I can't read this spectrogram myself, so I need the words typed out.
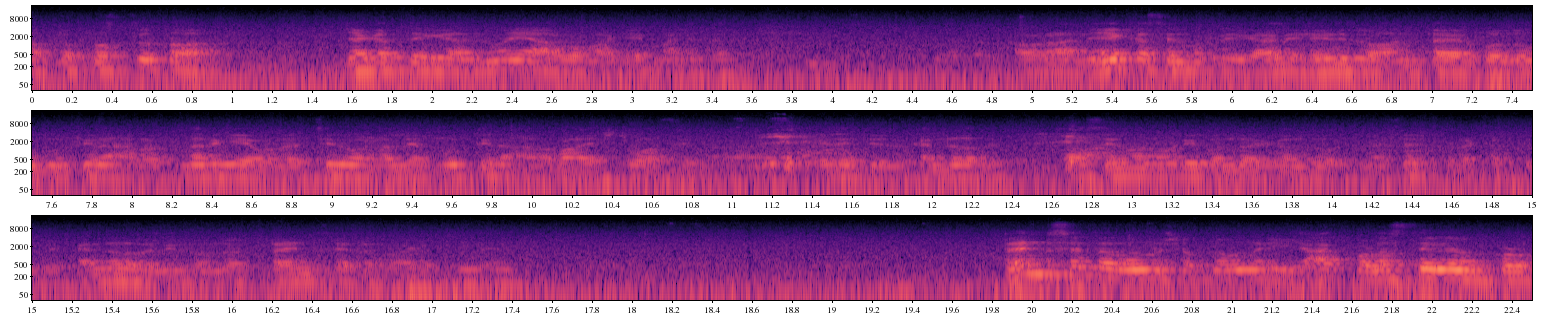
ಮತ್ತು ಪ್ರಸ್ತುತ ಜಗತ್ತಿಗೆ ಅನ್ವಯ ಆಗುವ ಹಾಗೆ ಮಾಡಿದ್ದಾರೆ. ಅವರ ಅನೇಕ ಸಿನಿಮಾಗಳು ಈಗಾಗಲೇ ಹೇಳಿದ್ರು, ಅಂತ ಇರ್ಬೋದು, ಮುತ್ತಿನ ಹಾರ. ನನಗೆ ಅವರ ಸಿನಿಮಾಗಳಲ್ಲಿ ಮುತ್ತಿನ ಹಾರ ಭಾಳ ಇಷ್ಟವಾದ ಸಿನಿಮಾ. ಕನ್ನಡದಲ್ಲಿ. ಕನ್ನಡದ ಆ ಸಿನಿಮಾ ನೋಡಿ ಬಂದವರಿಗೆ ಒಂದು ಮೆಸೇಜ್ ಕೂಡ ಕಳ್ತಿದೆ ಕನ್ನಡದಲ್ಲಿ ಒಂದು ಟ್ರೆಂಡ್ ಸೆಟರ್ ಆಗುತ್ತಿದೆ ಅಂತ. ಟ್ರೆಂಡ್ ಸೆಟರ್ ಅನ್ನೋ ಶಬ್ದವನ್ನು ಯಾಕೆ ಬಳಸ್ತೇವೆ ಅಂದ್ಕೊಳ್ಳೋ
